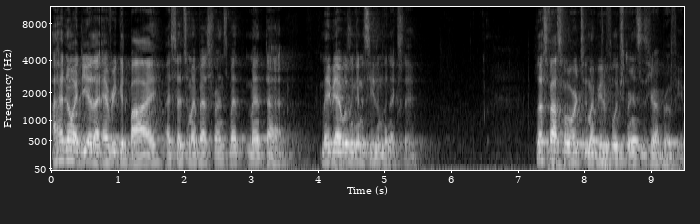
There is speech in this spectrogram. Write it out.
I had no idea that every goodbye I said to my best friends meant, meant that maybe I wasn't going to see them the next day. Let's fast forward to my beautiful experiences here at Brophy,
